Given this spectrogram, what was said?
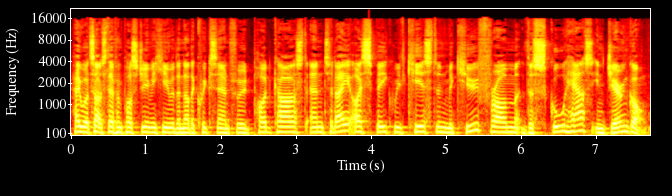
Hey, what's up? Stefan Posthuma here with another Quick Sound Food podcast, and today I speak with Kirsten McHugh from the Schoolhouse in Gerringong.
